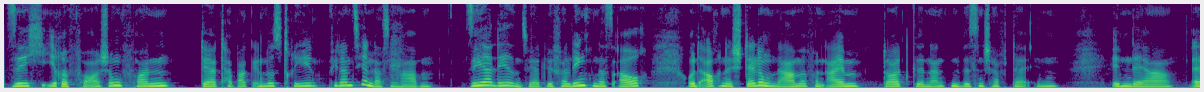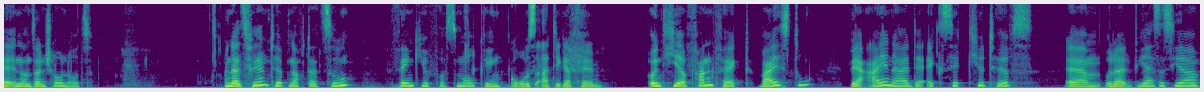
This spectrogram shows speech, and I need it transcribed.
sich ihre Forschung von der Tabakindustrie finanzieren lassen haben. Sehr lesenswert. Wir verlinken das auch und auch eine Stellungnahme von einem dort genannten Wissenschaftler in, in, der, äh, in unseren Shownotes. Und als Filmtipp noch dazu, Thank You for Smoking. Großartiger Film. Und hier, Fun Fact, weißt du, wer einer der Executives ähm, oder wie heißt es hier,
